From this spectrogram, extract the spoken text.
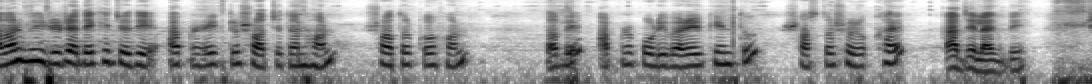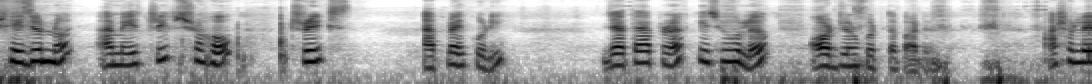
আমার ভিডিওটা দেখে যদি আপনারা একটু সচেতন হন, সতর্ক হন তবে আপনার পরিবারের কিন্তু স্বাস্থ্য সুরক্ষায় কাজে লাগবে। সেই জন্য আমি এই ট্রিপস সহ ট্রিক্স অ্যাপ্লাই করি, যাতে আপনারা কিছু হলেও অর্জন করতে পারেন। আসলে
